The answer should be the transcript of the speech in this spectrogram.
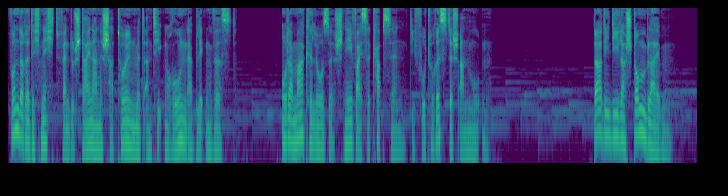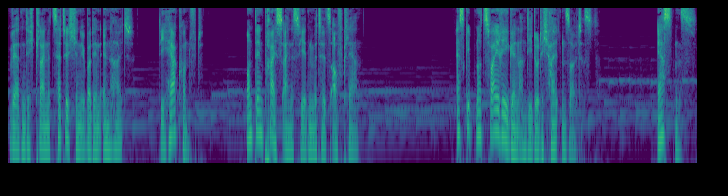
Wundere dich nicht, wenn du steinerne Schatullen mit antiken Runen erblicken wirst oder makellose, schneeweiße Kapseln, die futuristisch anmuten. Da die Dealer stumm bleiben, werden dich kleine Zettelchen über den Inhalt, die Herkunft und den Preis eines jeden Mittels aufklären. Es gibt nur zwei Regeln, an die du dich halten solltest. Erstens,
